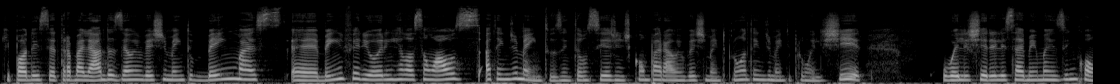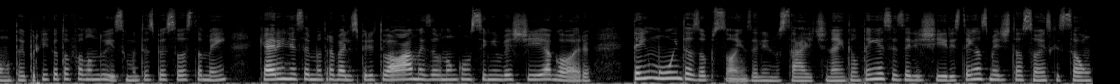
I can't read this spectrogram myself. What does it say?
que podem ser trabalhadas é um investimento bem mais é, bem inferior em relação aos atendimentos. Então, se a gente comparar o investimento para um atendimento para um elixir, o Elixir ele sai bem mais em conta. E por que, que eu tô falando isso? Muitas pessoas também querem receber meu trabalho espiritual, ah, mas eu não consigo investir agora. Tem muitas opções ali no site, né? Então tem esses elixires, tem as meditações que são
